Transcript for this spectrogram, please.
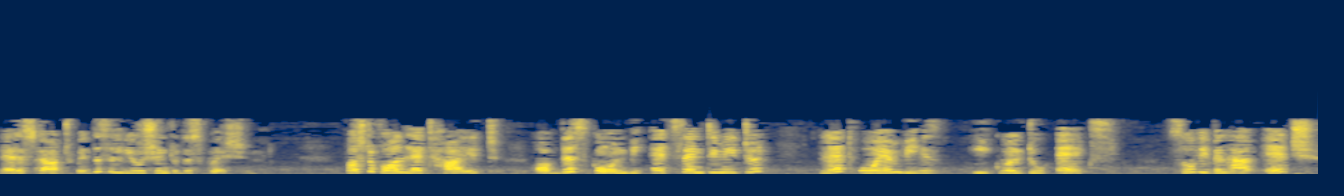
Let us start with the solution to this question. First of all, let height of this cone be h centimeter. Let OM be is equal to x. So we will have h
